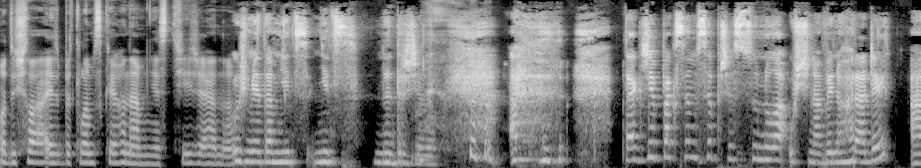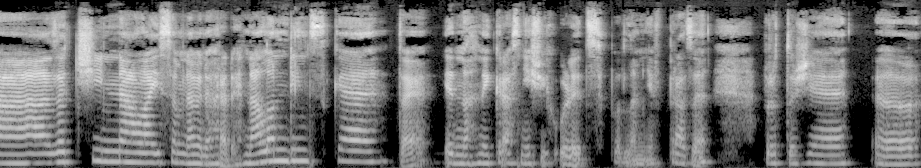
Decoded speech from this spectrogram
odišla aj z Betlemského náměstí, že ano? Už mě tam nic, nic nedrželo. Takže pak jsem se přesunula už na Vinohrady a začínala jsem na Vinohradech na Londýnské, to je jedna z nejkrásnějších ulic podle mě v Praze, protože uh,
